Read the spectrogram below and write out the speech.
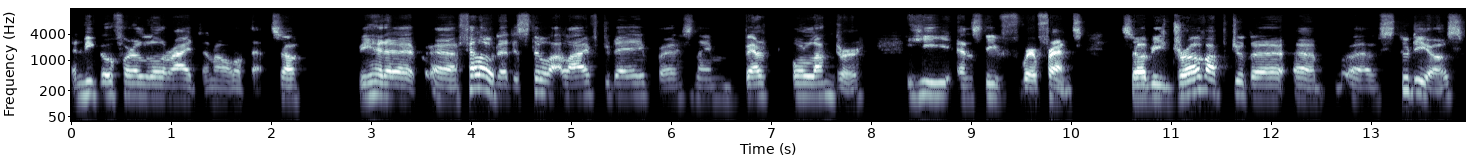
and we go for a little ride and all of that. So we had a, a fellow that is still alive today, his name Bert Orlander. He and Steve were friends. So we drove up to the uh, uh, studios,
